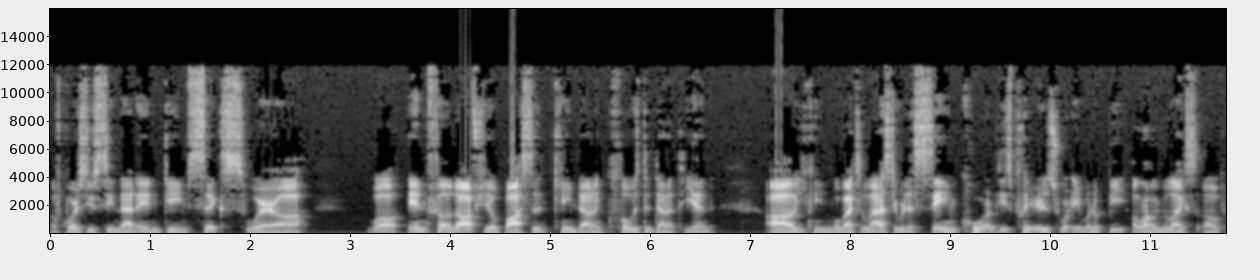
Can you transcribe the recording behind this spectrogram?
Of course, you've seen that in game six where, uh, well, in Philadelphia, Boston came down and closed it down at the end. Uh, you can go back to last year where the same core of these players were able to beat along the likes of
